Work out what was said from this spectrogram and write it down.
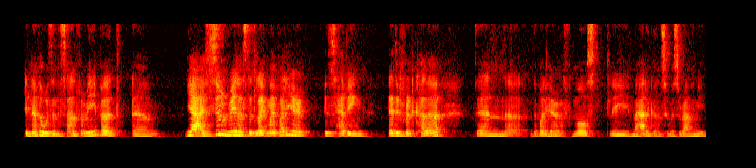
it never was an insult for me, but um, yeah, I soon realized that like my body hair is having a different color than uh, the body hair of mostly my other girls who were surrounding me.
